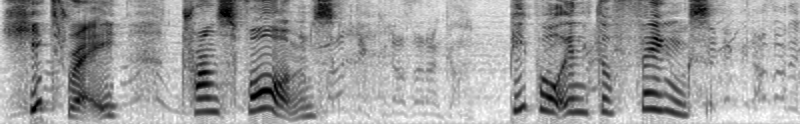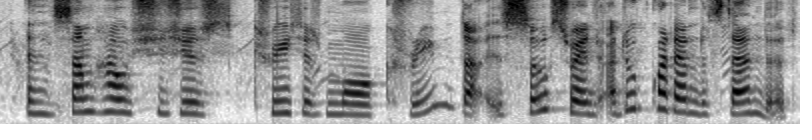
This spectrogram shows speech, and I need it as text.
Heat ray transforms people into things and somehow she just created more cream? That is so strange. I don't quite understand it.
